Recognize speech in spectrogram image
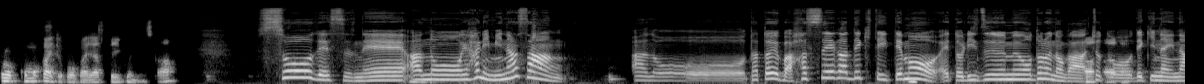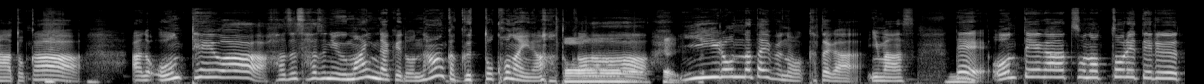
ころ細かいところからやっていくんですか？そうですね。あの、やはり皆さん、あの、例えば発声ができていても、えっと、リズムを取るのがちょっとできないなとか、あの、音程は外さずにうまいんだけど、なんかグッと来ないなとか、はいいろんなタイプの方がいます。で、音程がその取れてる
